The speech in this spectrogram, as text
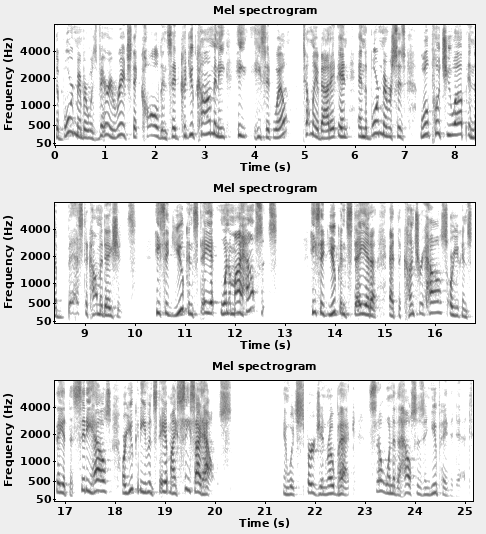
the board member was very rich that called and said, Could you come? And he, he, he said, Well, tell me about it. And, and the board member says, We'll put you up in the best accommodations. He said, You can stay at one of my houses. He said, You can stay at, a, at the country house, or you can stay at the city house, or you can even stay at my seaside house. In which Spurgeon wrote back, Sell one of the houses and you pay the debt.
